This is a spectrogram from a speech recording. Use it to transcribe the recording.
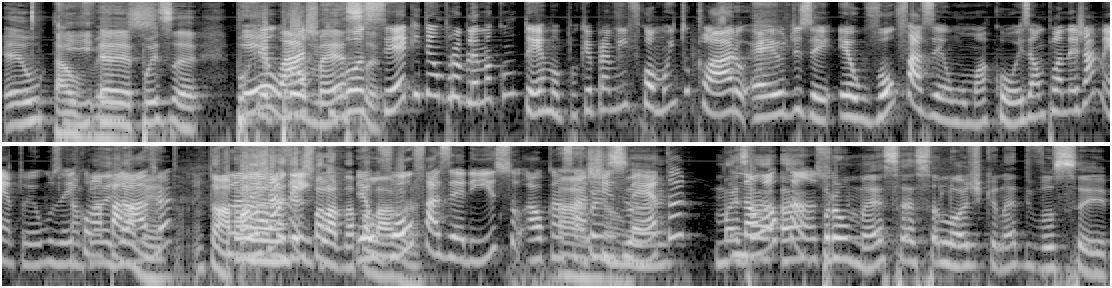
é o que, Talvez. é, pois é, porque eu acho que promessa, você que tem um problema com o termo, porque pra mim ficou muito claro. É eu dizer, eu vou fazer uma coisa, é um planejamento. Eu usei É um como a palavra. Então, a palavra, mas eles falaram da Eu palavra. vou fazer isso, alcançar Ah, X não. meta, mas não a, a alcanço. promessa é essa lógica, né, de você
